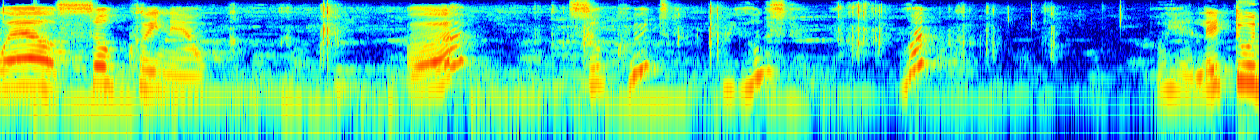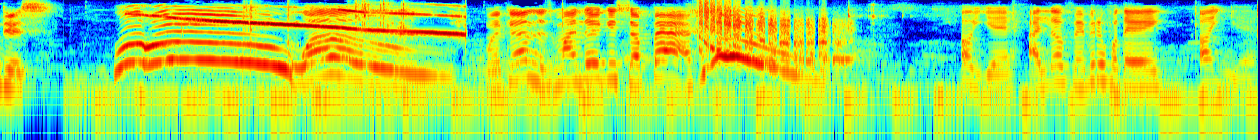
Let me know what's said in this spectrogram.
Well, so quick now. Uh? So quick? My goodness. What? Oh yeah, let's do this. Woohoo! Whoa! My goodness, my leg is so bad. Oh yeah, I love a beautiful day. Oh yeah.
